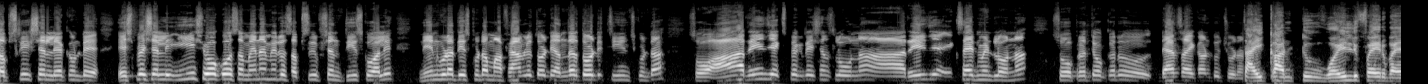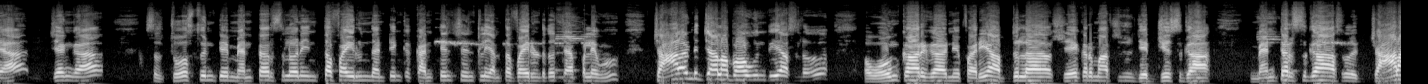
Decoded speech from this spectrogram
సబ్స్క్రిప్షన్ లేకుంటే ఎస్పెషల్లీ ఈ షో కోసమైనా మీరు సబ్స్క్రిప్షన్ తీసుకోవాలి. నేను కూడా తీసుకుంటా మా ఫ్యామిలీ తోటి అందరితోటి చేయించుకుంటా. సో ఆ రేంజ్ ఎక్స్పెక్టేషన్స్లో ఉన్న ఆ రేంజ్ ఎక్సైట్మెంట్లో ఉన్న సో ప్రతి ఒక్కరు డాన్స్ ఐకాన్ టూ చూడండి. ఐకాన్ టు వైల్డ్ ఫైర్ భయ నిజంగా అసలు చూస్తుంటే మెంటర్స్లోనే ఇంత ఫైర్ ఉందంటే ఇంకా కంటెస్టెంట్లు ఎంత ఫైర్ ఉంటుందో చెప్పలేము. చాలా అంటే చాలా బాగుంది అసలు. ఓంకార్ గాని ఫరియా అబ్దుల్లా శేఖర్ మాస్టర్ జడ్జెస్గా మెంటర్స్గా అసలు చాలా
